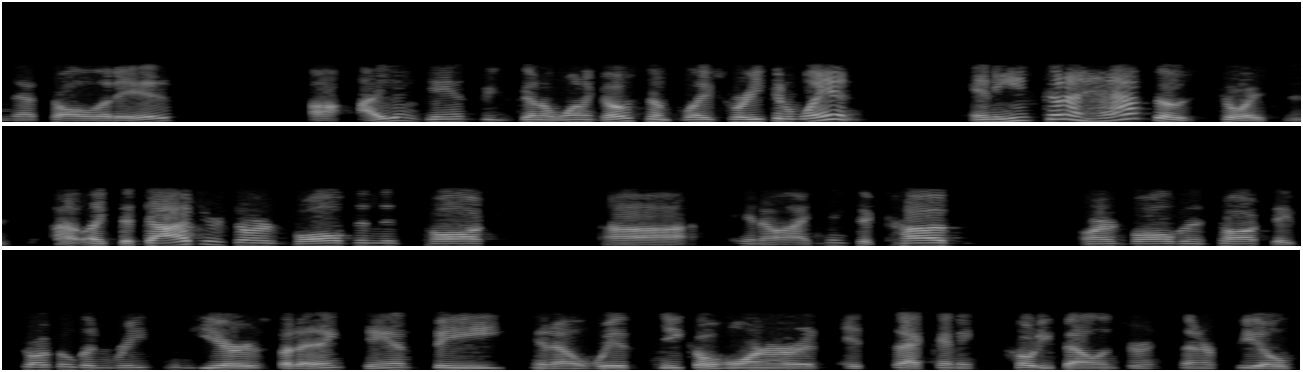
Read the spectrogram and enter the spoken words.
and that's all it is, uh, I think Dansby's going to want to go someplace where he can win, and he's going to have those choices. Uh, like the Dodgers are involved in this talk. Uh, you know, I think the Cubs are involved in the talk. They've struggled in recent years, but I think Dansby, you know, with Nico Hoerner at, at second and Cody Bellinger in center field,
